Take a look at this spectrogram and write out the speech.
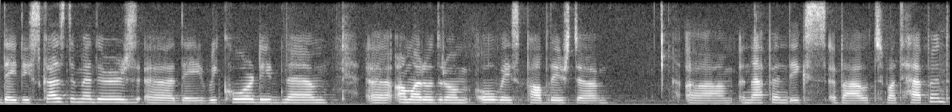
they discussed the matters uh, they recorded them. Uh, amarodrom always published um, um, an appendix about what happened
